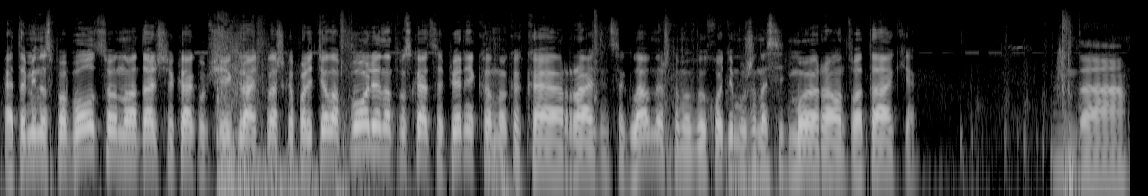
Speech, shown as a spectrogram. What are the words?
Это минус по болтсу, ну а дальше как вообще играть? Флешка полетела в Фолин, отпускает соперника, но какая разница? Главное, что мы выходим уже на седьмой раунд в атаке. Да,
